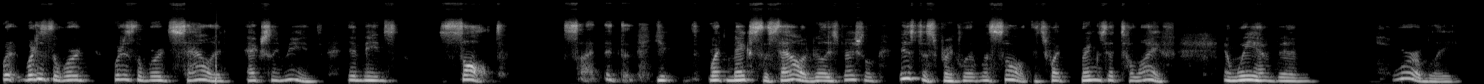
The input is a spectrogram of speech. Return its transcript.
what, what is the word? What does the word salad actually mean? It means salt. You, what makes the salad really special is to sprinkle it with salt. It's what brings it to life. And we have been horribly,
